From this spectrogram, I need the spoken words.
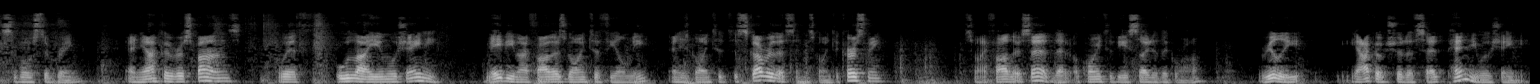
supposed to bring. And Yaakov responds with, Ulai Musheni. Maybe my father's going to feel me, and he's going to discover this, and he's going to curse me. So my father said that according to the side of the Gra, really, Yaakov should have said, Pen Musheni.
